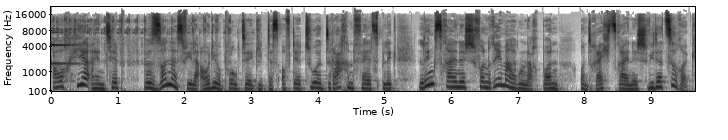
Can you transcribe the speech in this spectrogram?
Auch hier ein Tipp. Besonders viele Audiopunkte gibt es auf der Tour Drachenfelsblick linksrheinisch von Remagen nach Bonn und rechtsrheinisch wieder zurück.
